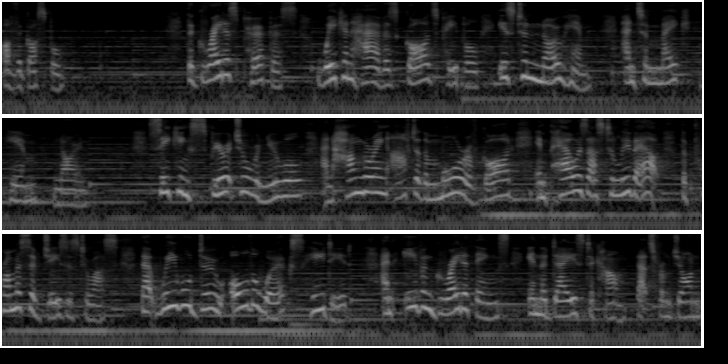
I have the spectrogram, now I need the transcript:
of the gospel. The greatest purpose we can have as God's people is to know Him and to make Him known. Seeking spiritual renewal and hungering after the more of God empowers us to live out the promise of Jesus to us that we will do all the works He did and even greater things in the days to come. That's from John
